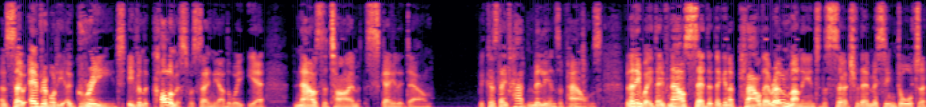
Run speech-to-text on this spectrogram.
And so everybody agreed. Even the columnists were saying the other week, yeah, now's the time, scale it down. Because they've had millions of pounds. But anyway, they've now said that they're going to plough their own money into the search for their missing daughter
